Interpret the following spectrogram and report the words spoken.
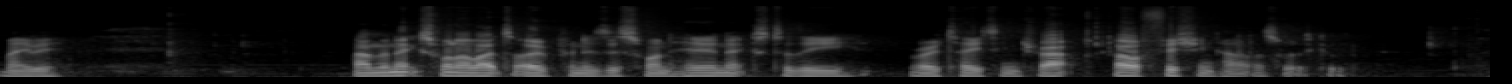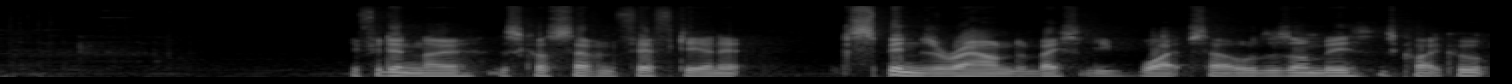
Maybe. And the next one I like to open is this one here next to the rotating trap. Oh, fishing hut, that's what it's called. If you didn't know, this costs 750 and it spins around and basically wipes out all the zombies. It's quite cool.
